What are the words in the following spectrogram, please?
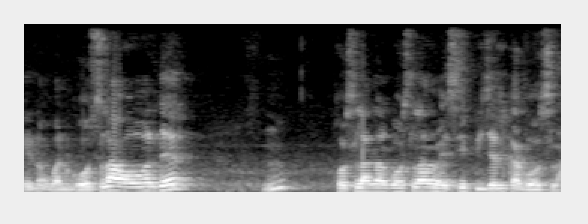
you know one घोसला ओवर देर घोसला का घोसला, वैसे पिजन का घोसला।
